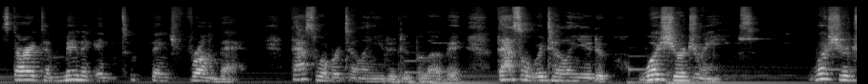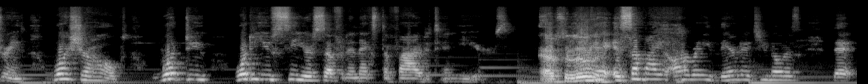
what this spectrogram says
started to mimic and took things from that. That's what we're telling you to do, beloved. That's what we're telling you to do. What's your dreams? What's your dreams? What's your hopes? What do you what do you see yourself in the next to five to ten years? Absolutely. Okay, is somebody already there that you notice that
